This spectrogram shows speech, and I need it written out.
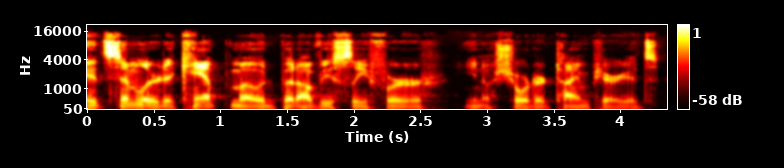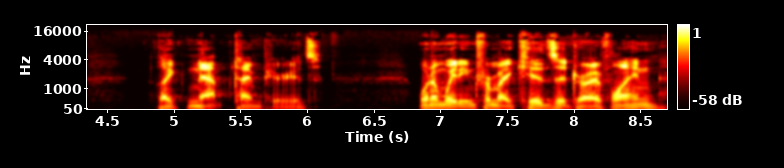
It's similar to camp mode, but obviously for, you know, shorter time periods, like nap time periods. When I'm waiting for my kids at Driveline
